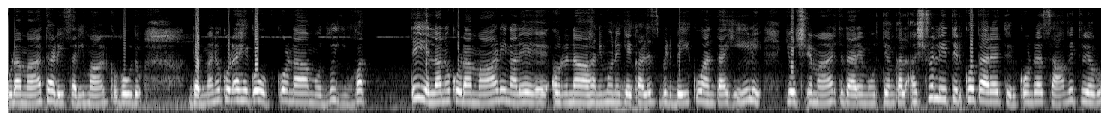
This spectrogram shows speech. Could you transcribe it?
ಕೂಡ ಮಾತಾಡಿ ಸರಿ ಮಾಡ್ಕೋಬಹುದು ಧರ್ಮನೂ ಕೂಡ ಹೇಗೋ ಒಪ್ಕೊಂಡ ಮೊದಲು ಇವತ್ತು ಮತ್ತೆ ಎಲ್ಲನೂ ಕೂಡ ಮಾಡಿ ನಾಳೆ ಅವ್ರನ್ನ ಹನಿಮೂನಿಗೆ ಕಳಿಸ್ಬಿಡ್ಬೇಕು ಅಂತ ಹೇಳಿ ಯೋಚನೆ ಮಾಡ್ತಿದ್ದಾರೆ ಮೂರ್ತಿ ಅಂಕಲ್. ಅಷ್ಟರಲ್ಲಿ ತಿರ್ಕೋತಾರೆ, ತಿರ್ಕೊಂಡ್ರೆ ಸಾವಿತ್ರಿ ಅವರು.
